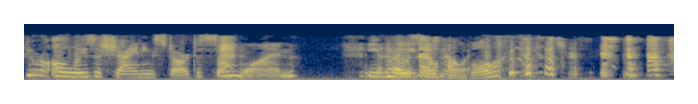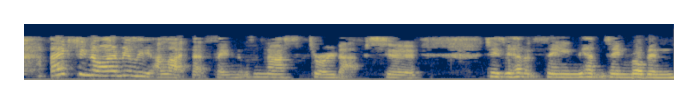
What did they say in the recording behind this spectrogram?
you're always a shining star to someone, even though Oh, you so don't know humble. I actually no, I really I like that scene. It was a nice throwback to. Geez, we haven't seen we hadn't seen Robin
